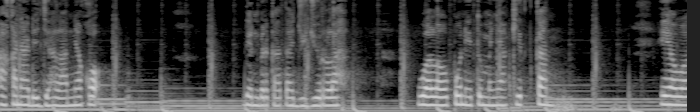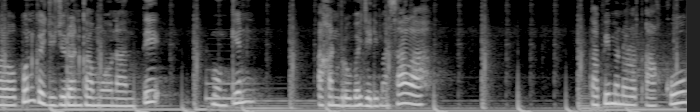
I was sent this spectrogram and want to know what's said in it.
akan ada jalannya kok dan berkata jujurlah walaupun itu menyakitkan Ya walaupun kejujuran kamu nanti mungkin akan berubah jadi masalah. Tapi menurut aku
